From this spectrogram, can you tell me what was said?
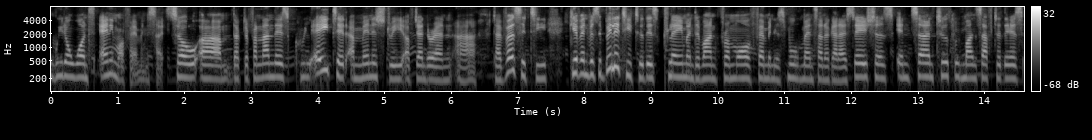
we don't want any more feminicide. So um, Dr. Fernandez created a Ministry of Gender and uh, Diversity, giving visibility to this claim and demand from all feminist movements and organizations. In turn, two, three months after this,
